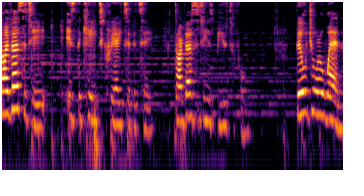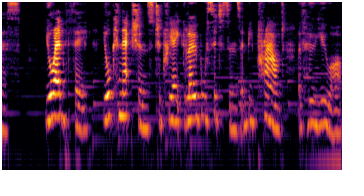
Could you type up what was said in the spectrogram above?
Diversity is the key to creativity. Diversity is beautiful. Build your awareness, your empathy, your connections to create global citizens and be proud of who you are.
